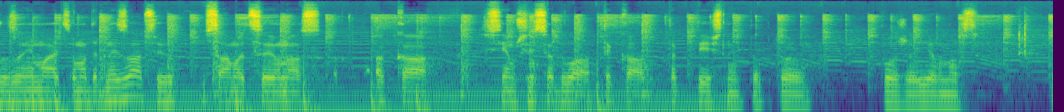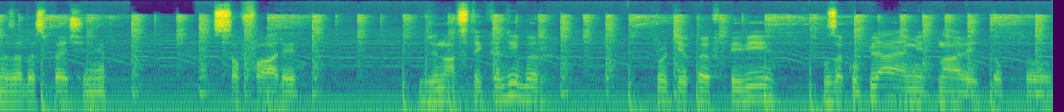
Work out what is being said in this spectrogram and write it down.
займаються модернізацією. Саме це у нас АК-762 ТК тактичний, тобто теж є в нас на забезпеченні. Сафарі 12 калібр проти FPV. Закупляємо їх навіть, тобто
